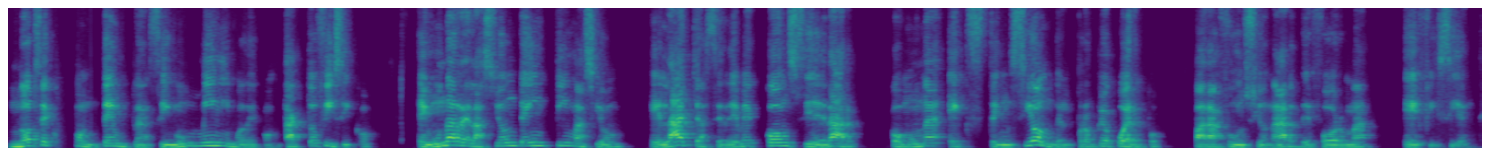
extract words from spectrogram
no se contemplan sin un mínimo de contacto físico, en una relación de intimación, el hacha se debe considerar como una extensión del propio cuerpo para funcionar de forma eficiente.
